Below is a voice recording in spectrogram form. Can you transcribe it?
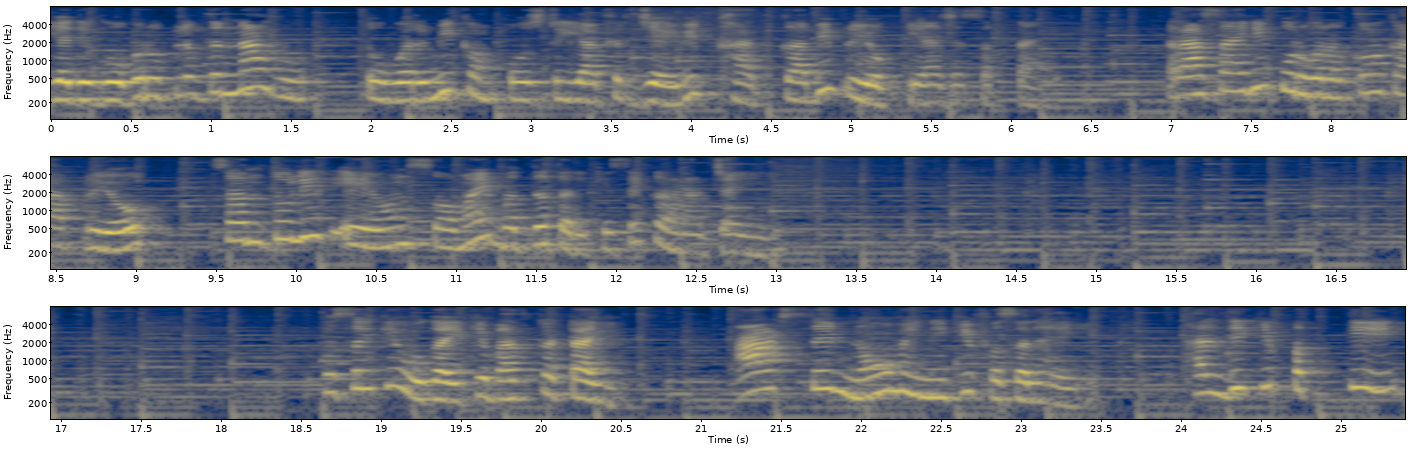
यदि गोबर उपलब्ध ना हो तो वर्मी कंपोस्ट या फिर जैविक खाद का भी प्रयोग किया जा सकता है। रासायनिक उर्वरकों का प्रयोग संतुलित एवं समयबद्ध तरीके से करना चाहिए। फ़सल की उगाई के बाद कटाई। आठ से नौ महीने की फ़सल है ये। हल्दी की पत्ती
